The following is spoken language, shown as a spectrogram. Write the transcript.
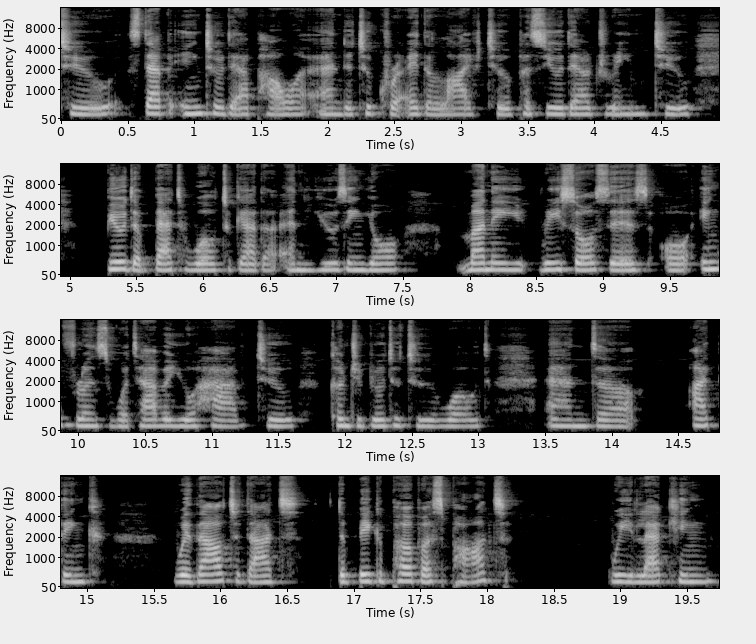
to step into their power and to create a life to pursue their dream to build a better world together and using your money resources or influence whatever you have to contribute to the world. And uh, i think without that the big purpose part we lacking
